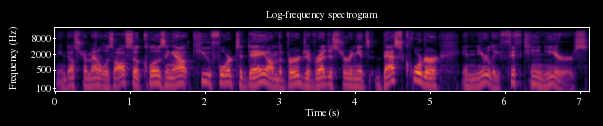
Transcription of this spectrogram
The industrial metal is also closing out Q4 today on the verge of registering its best quarter in nearly 15 years.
